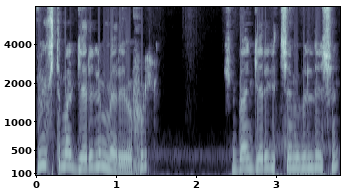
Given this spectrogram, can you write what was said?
Büyük ihtimal gerilim veriyor full. Şimdi ben geri gideceğimi bildiği için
